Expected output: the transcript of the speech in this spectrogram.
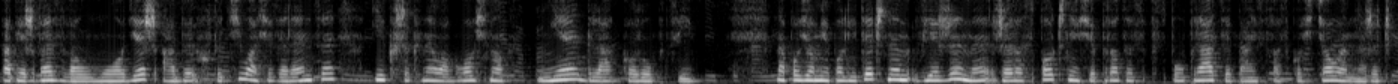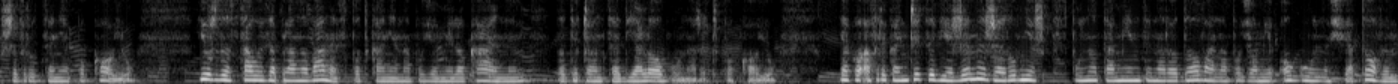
Papież wezwał młodzież, aby chwyciła się za ręce i krzyknęła głośno nie dla korupcji. Na poziomie politycznym wierzymy, że rozpocznie się proces współpracy państwa z Kościołem na rzecz przywrócenia pokoju. Już zostały zaplanowane spotkania na poziomie lokalnym dotyczące dialogu na rzecz pokoju. Jako Afrykańczycy wierzymy, że również wspólnota międzynarodowa na poziomie ogólnoświatowym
